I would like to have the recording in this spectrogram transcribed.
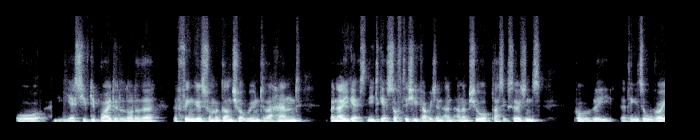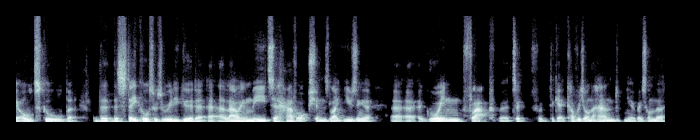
or yes you've debrided a lot of the the fingers from a gunshot wound to the hand, but now you get need to get soft tissue coverage. And, and, and I'm sure plastic surgeons probably I think it's all very old school, but the the STAE course was really good at, at allowing me to have options like using a a, a groin flap uh, to for, to get coverage on the hand, you know, based on the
